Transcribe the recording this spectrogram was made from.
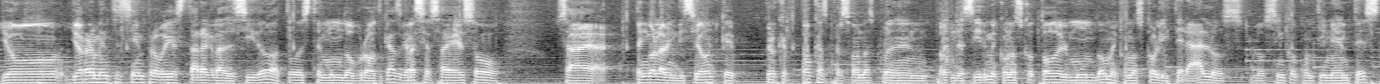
Yo, yo realmente siempre voy a estar agradecido a todo este mundo broadcast. Gracias a eso, o sea, tengo la bendición que creo que pocas personas pueden, pueden decir, me conozco todo el mundo, me conozco literal los, los cinco continentes.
